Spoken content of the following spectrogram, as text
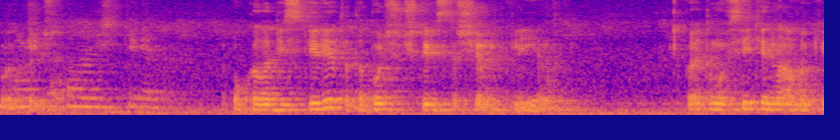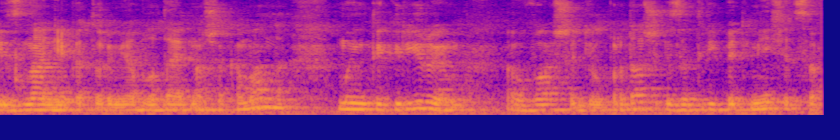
Может, около 10 лет. около 10 лет, это больше 400 с чем-то клиентов. Поэтому все эти навыки, знания, которыми обладает наша команда, мы интегрируем в ваш отдел продаж, и за 3-5 месяцев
